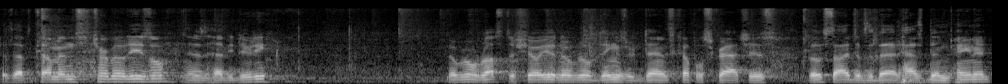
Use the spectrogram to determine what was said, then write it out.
Does have the Cummins turbo diesel. It is a heavy duty. No real rust to show you, no real dings or dents, couple scratches. Both sides of the bed has been painted.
